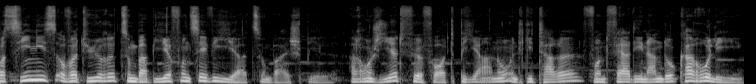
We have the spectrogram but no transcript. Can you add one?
Rossinis Ouvertüre zum Barbier von Sevilla zum Beispiel, arrangiert für Fortepiano und Gitarre von Ferdinando Carulli.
